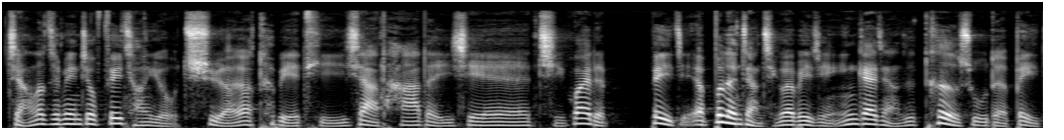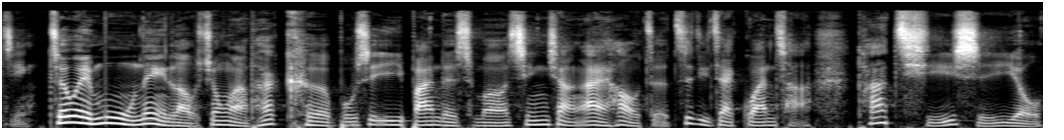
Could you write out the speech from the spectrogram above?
讲到这边就非常有趣啊，要特别提一下他的一些奇怪的。背景呃，不能讲奇怪背景，应该讲是特殊的背景。这位木内老兄啊，他可不是一般的什么星象爱好者，自己在观察，他其实有。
